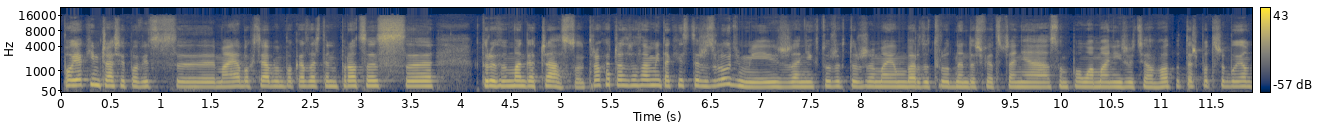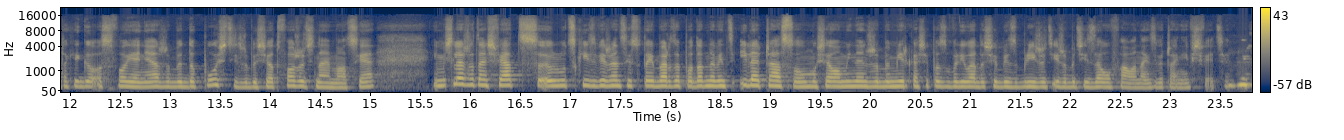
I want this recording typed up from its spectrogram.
Po jakim czasie powiedz y, Maja, bo chciałabym pokazać ten proces, y, który wymaga czasu. Trochę czasami tak jest też z ludźmi, że niektórzy, którzy mają bardzo trudne doświadczenia, są połamani życiowo, to też potrzebują takiego oswojenia, żeby dopuścić, żeby się otworzyć na emocje. I myślę, że ten świat ludzki i zwierzęcy jest tutaj bardzo podobny, więc ile czasu musiało minąć, żeby Mirka się pozwoliła do siebie zbliżyć i żeby ci zaufała najzwyczajniej w świecie? Wiesz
